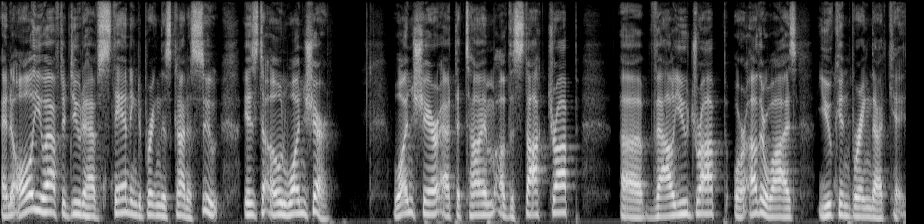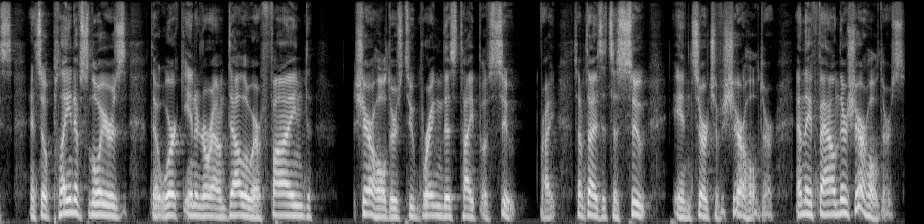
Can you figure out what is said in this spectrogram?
And all you have to do to have standing to bring this kind of suit is to own one share one share at the time of the stock drop, uh, value drop, or otherwise, you can bring that case. And so plaintiffs' lawyers that work in and around Delaware find shareholders to bring this type of suit, right? Sometimes it's a suit in search of a shareholder, and they found their shareholders.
